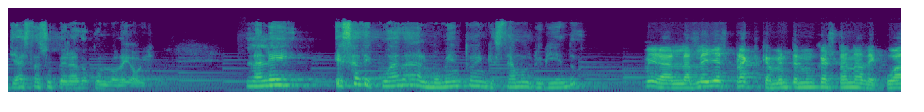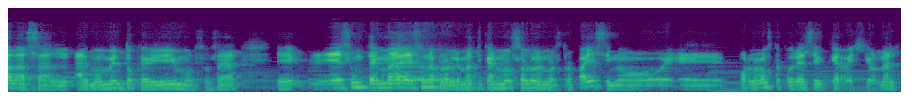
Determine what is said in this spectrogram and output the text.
ya está superado con lo de hoy. ¿La ley es adecuada al momento en que estamos viviendo? Mira, las leyes prácticamente nunca están adecuadas al, al momento que vivimos. O sea, eh, es un tema, es una problemática no solo de nuestro país, sino eh, por lo menos te podría decir que regional.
